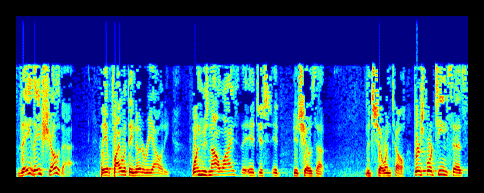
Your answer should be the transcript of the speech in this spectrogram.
they, they show that. They apply what they know to reality. One who's not wise, it just, it, it shows up. It's show and tell. Verse 14 says,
